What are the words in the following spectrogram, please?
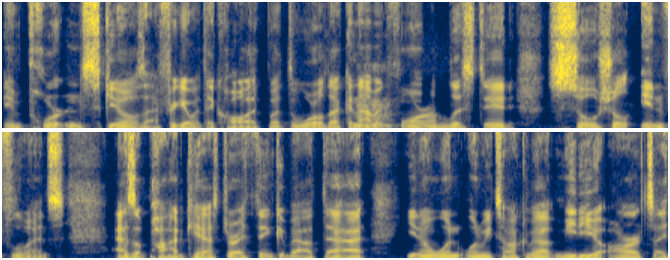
important skills. I forget what they call it, but the World Economic mm-hmm. Forum listed social influence. As a podcaster, I think about that. You know, when, when we talk about media arts I,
